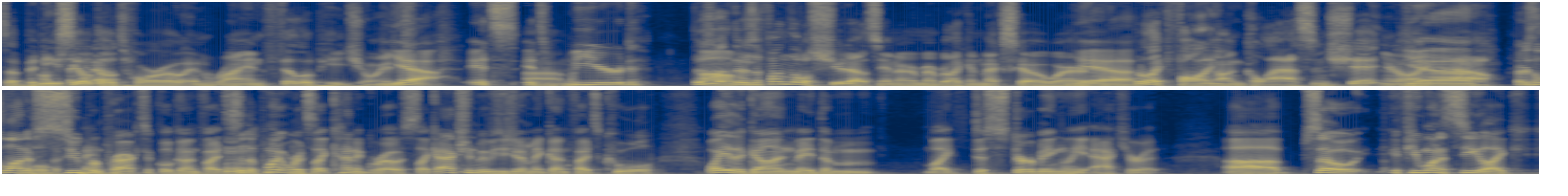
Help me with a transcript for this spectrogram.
It's a Benicio it del out. Toro and Ryan Phillippe joint. Yeah, it's it's Um, weird. There's, Um, a, there's a fun little shootout scene I remember, like in Mexico, where Yeah. they're like falling on glass and shit, and you're like, yeah, wow. there's a lot of super Painful. practical gunfights to the point where it's like kind of gross. Like action movies usually make gunfights cool. Way of the Gun made them like disturbingly accurate. Uh, so if you want to see like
